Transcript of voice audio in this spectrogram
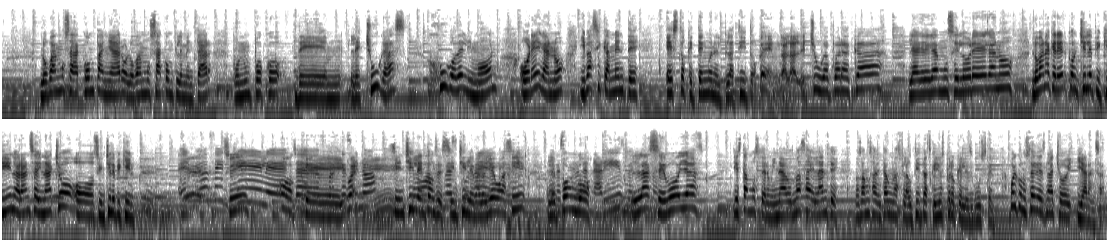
Lo vamos a acompañar o lo vamos a complementar con un poco de mm, lechugas, jugo de limón, orégano y básicamente esto que tengo en el platito. Venga la lechuga para acá, le agregamos el orégano. ¿Lo van a querer con chile piquín, aranza y nacho o sin chile piquín? El mío sin Sí. chile, Ok, bueno, si no... sin chile no, entonces, sin chile, me lo llevo así, me le pongo la nariz, cebolla y estamos terminados. Más adelante nos vamos a aventar unas flautitas que yo espero que les gusten. Voy con ustedes, Nacho y Aranza.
